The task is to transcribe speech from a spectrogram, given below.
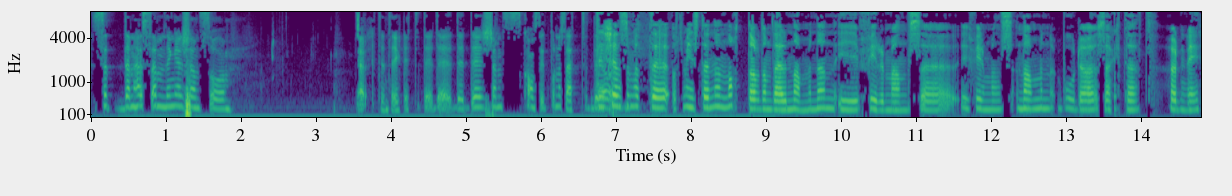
så den här stämningen känns så... Jag vet inte riktigt. Det, det, det, det känns konstigt på något sätt. Det, det känns som att eh, åtminstone något av de där namnen i firmans, eh, i firmans namn borde ha sagt att hörni,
